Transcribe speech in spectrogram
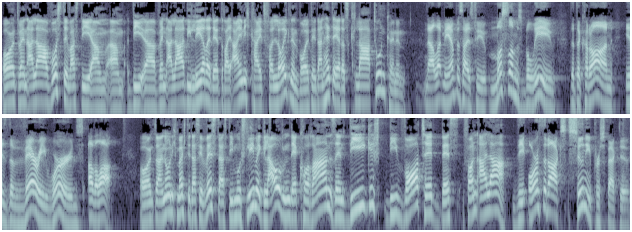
Und wenn Allah wusste, was die, ähm, ähm, die äh, wenn Allah die Lehre der Dreieinigkeit verleugnen wollte, dann hätte er das klar tun können. Now, let me emphasize to you Muslims believe that the Quran is the very words of Allah. Und äh, nun, ich möchte, dass ihr wisst, dass die Muslime glauben, der Koran sind die, die Worte des, von Allah. The Orthodox Sunni perspective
